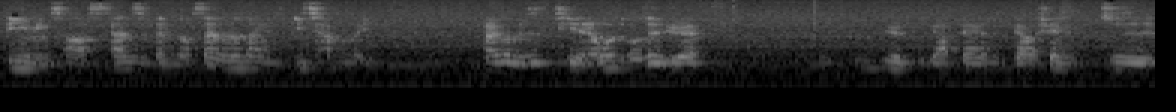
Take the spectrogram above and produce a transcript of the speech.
第一名少了三十分钟，三十分钟大概一场而已，他根本是铁人，我我真的觉得，越表表表现就是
